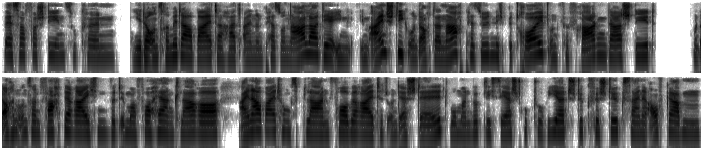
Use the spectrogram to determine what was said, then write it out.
besser verstehen zu können. Jeder unserer Mitarbeiter hat einen Personaler, der ihn im Einstieg und auch danach persönlich betreut und für Fragen dasteht. Und auch in unseren Fachbereichen wird immer vorher ein klarer Einarbeitungsplan vorbereitet und erstellt, wo man wirklich sehr strukturiert Stück für Stück seine Aufgaben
